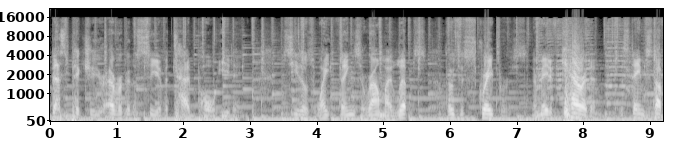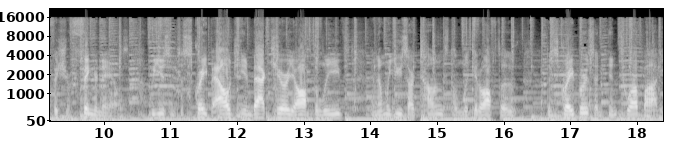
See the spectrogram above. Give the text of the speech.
best picture you're ever going to see of a tadpole eating. You see those white things around my lips? Those are scrapers. They're made of keratin, the same stuff as your fingernails. We use them to scrape algae and bacteria off the leaves, and then we use our tongues to lick it off the, the scrapers and into our body.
